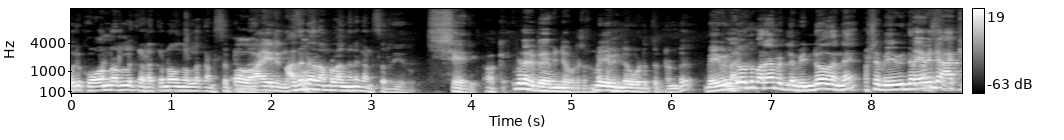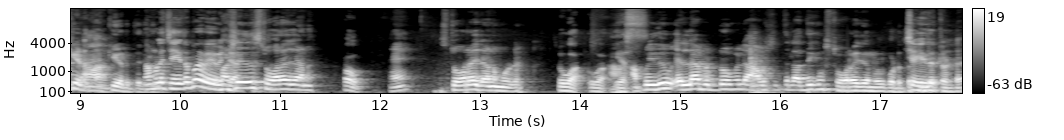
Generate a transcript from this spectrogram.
ഒരു കോർണറിൽ കിടക്കണമെന്നുള്ള എന്നുള്ള കൺസെപ്റ്റ് ആയിരുന്നു. അതിനെ നമ്മൾ അങ്ങനെ കൺസിഡർ ചെയ്തു. ശരി ഓക്കെ ഇവിടെ ഒരു ബേവിന്റെ കൊടുത്തിട്ടുണ്ട്. ബേ വിൻഡോ കൊടുത്തിട്ടുണ്ട്. ബേ വിൻഡോ എന്ന് പറയാൻ പറ്റില്ല. വിൻഡോ തന്നെ. പക്ഷേ ബേ വിൻഡോ. ആക്കി എടുത്തിട്ടുണ്ട് നമ്മൾ ചെയ്തപ്പോൾ പക്ഷേ ഇത് സ്റ്റോറേജ് ആണ്. ഓ. ഏഹ് സ്റ്റോറേജ് ആണ് മുഴുവൻ. അപ്പൊ ഇത് എല്ലാ ബെഡ്റൂമിലും ആവശ്യത്തിലധികം സ്റ്റോറേജ് നമ്മൾ കൊടുത്തു ചെയ്തിട്ടുണ്ട്.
